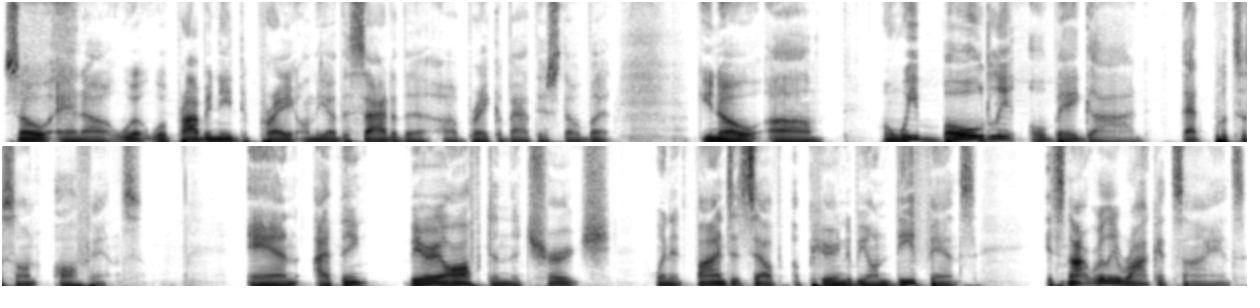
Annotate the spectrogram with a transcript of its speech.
so, and uh, we'll, we'll probably need to pray on the other side of the uh, break about this though. But you know, um, when we boldly obey God, that puts us on offense. And I think very often the church, when it finds itself appearing to be on defense, it's not really rocket science.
